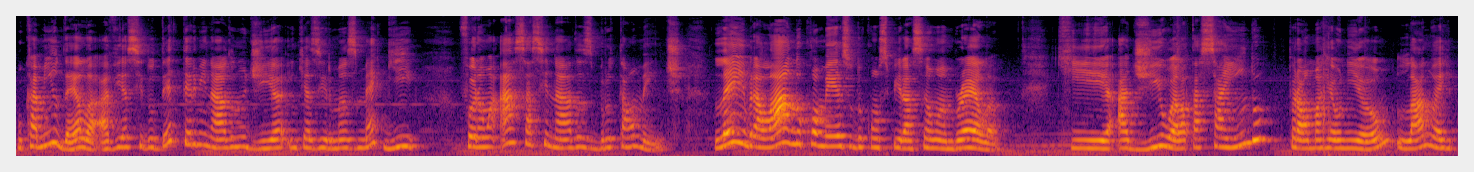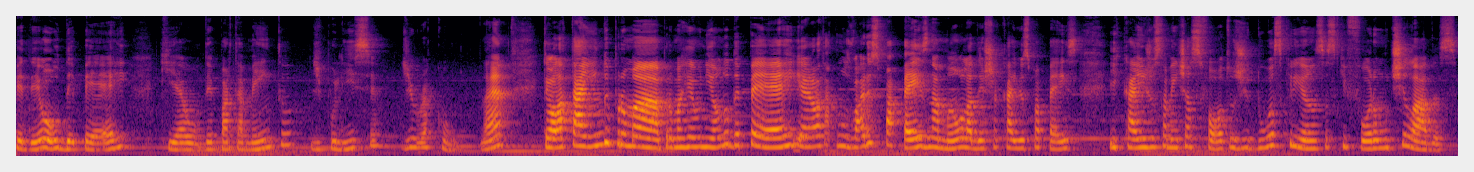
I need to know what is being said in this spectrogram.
O caminho dela havia sido determinado no dia em que as irmãs McGee foram assassinadas brutalmente. Lembra lá no começo do Conspiração Umbrella que a Jill ela tá saindo para uma reunião lá no RPD ou DPR, que é o Departamento de Polícia de Raccoon, né? Então ela tá indo para uma uma reunião do DPR e ela tá com vários papéis na mão, ela deixa cair os papéis e caem justamente as fotos de duas crianças que foram mutiladas.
